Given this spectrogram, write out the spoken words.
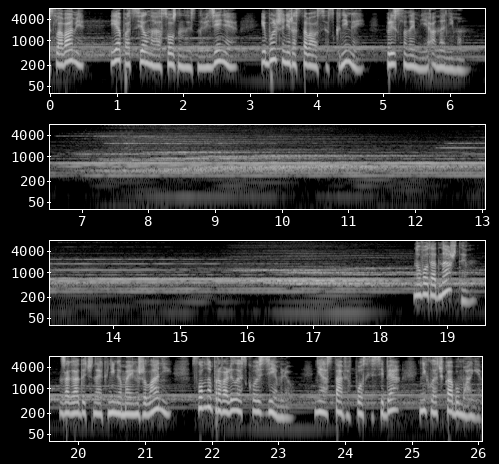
словами, я подсел на осознанные сновидения и больше не расставался с книгой, присланной мне анонимом. Но вот однажды загадочная книга моих желаний словно провалилась сквозь землю, не оставив после себя ни клочка бумаги.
